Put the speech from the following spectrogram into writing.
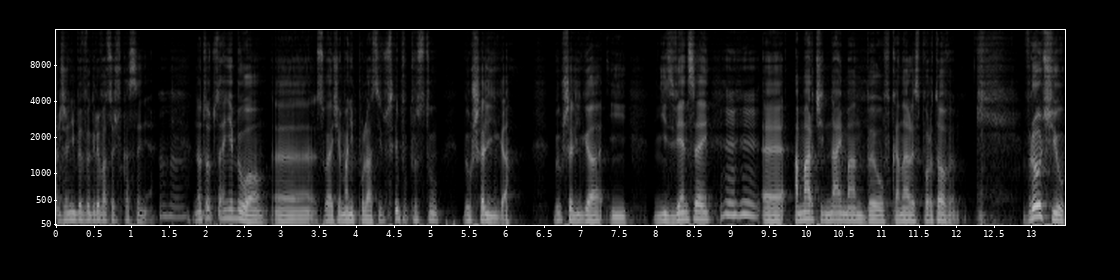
że niby wygrywa coś w kasynie. Mhm. No to tutaj nie było, e, słuchajcie, manipulacji, tutaj po prostu był szeliga. Był szeliga i nic więcej. Mhm. E, a Marcin Najman był w kanale sportowym. Wrócił,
